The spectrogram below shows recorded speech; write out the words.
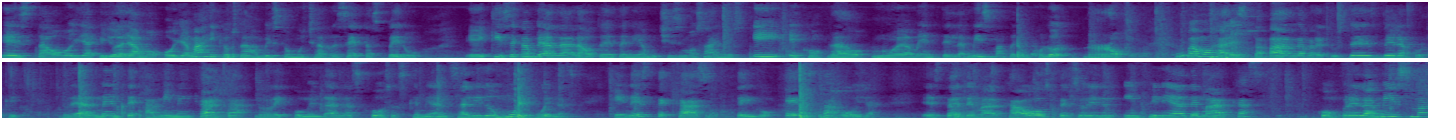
esta olla que yo la llamo olla mágica, ustedes han visto muchas recetas, pero eh, quise cambiarla, la otra ya tenía muchísimos años y he comprado nuevamente la misma pero en color rojo. Vamos a destaparla para que ustedes vean porque realmente a mí me encanta recomendar las cosas que me han salido muy buenas. En este caso tengo esta olla, esta es de marca Oster, eso vienen infinidad de marcas. Compré la misma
